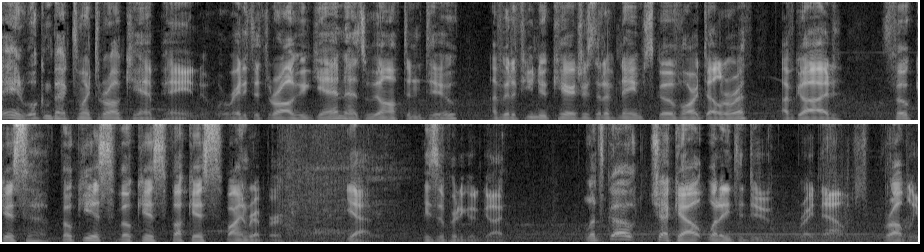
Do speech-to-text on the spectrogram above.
Hey, and welcome back to my Throgg campaign. We're ready to Throgg again, as we often do. I've got a few new characters that I've named Skovar Delareth. I've got Focus, Focus, Focus, Focus, Spine Ripper. Yeah, he's a pretty good guy. Let's go check out what I need to do right now, which is probably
